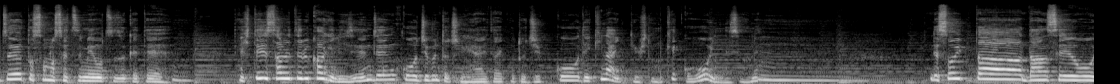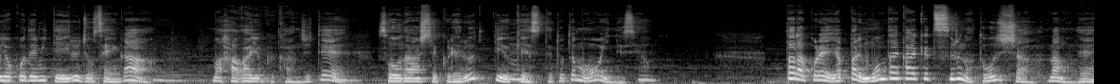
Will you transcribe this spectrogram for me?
ずっとその説明を続けて、否定されてる限り全然こう自分たちのやりたいことを実行できないっていう人も結構多いんですよね。うんでそういった男性を横で見ている女性が、まあ、歯がゆく感じて相談してくれるっていうケースってとても多いんですよ。ただこれやっぱり問題解決するのは当事者なので、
